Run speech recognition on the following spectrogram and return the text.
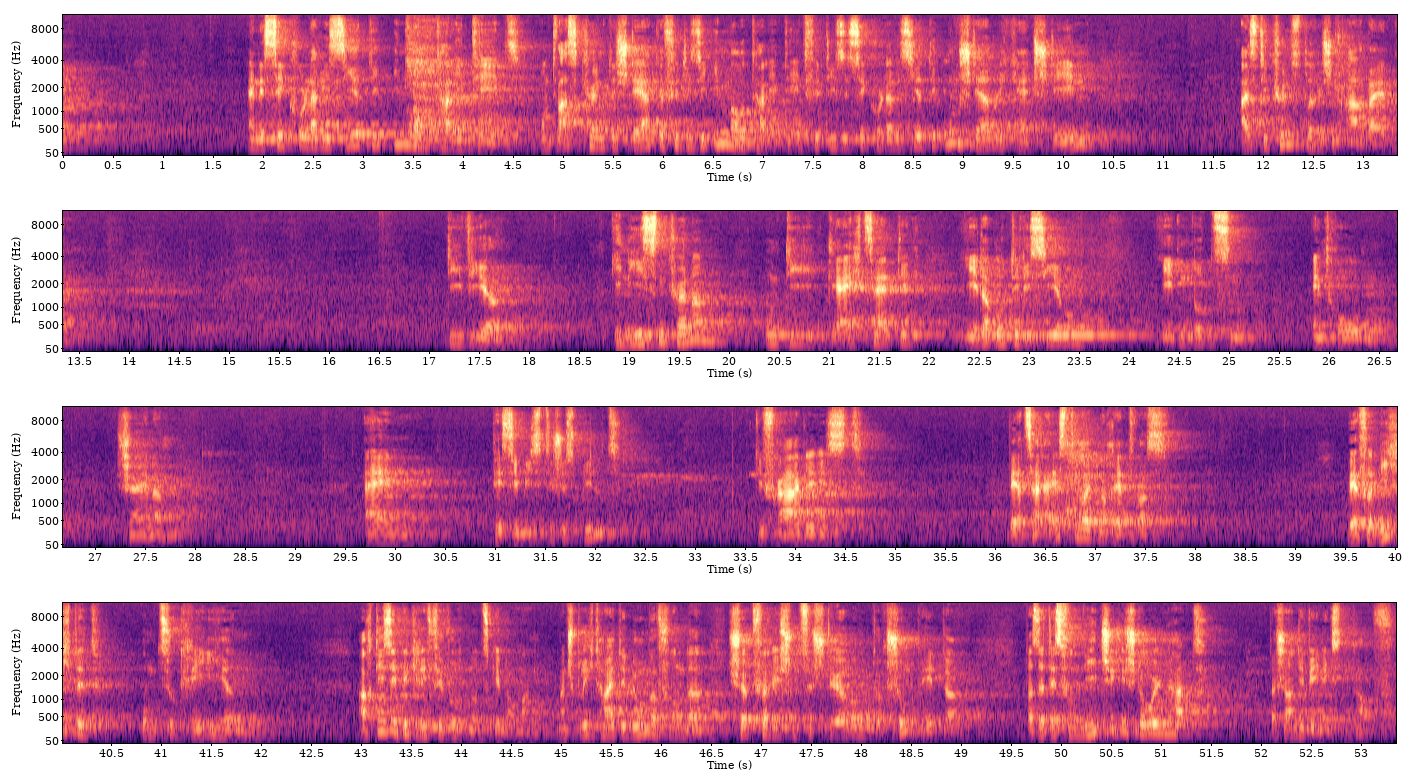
eine säkularisierte Immortalität. Und was könnte stärker für diese Immortalität, für diese säkularisierte Unsterblichkeit stehen, als die künstlerischen Arbeiten, die wir genießen können und die gleichzeitig jeder Utilisierung, jeden Nutzen enthoben scheinen. Ein pessimistisches Bild. Die Frage ist, wer zerreißt heute noch etwas? Wer vernichtet, um zu kreieren? Auch diese Begriffe wurden uns genommen. Man spricht heute nur mehr von der schöpferischen Zerstörung durch Schumpeter. Dass er das von Nietzsche gestohlen hat, da schauen die wenigsten drauf.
